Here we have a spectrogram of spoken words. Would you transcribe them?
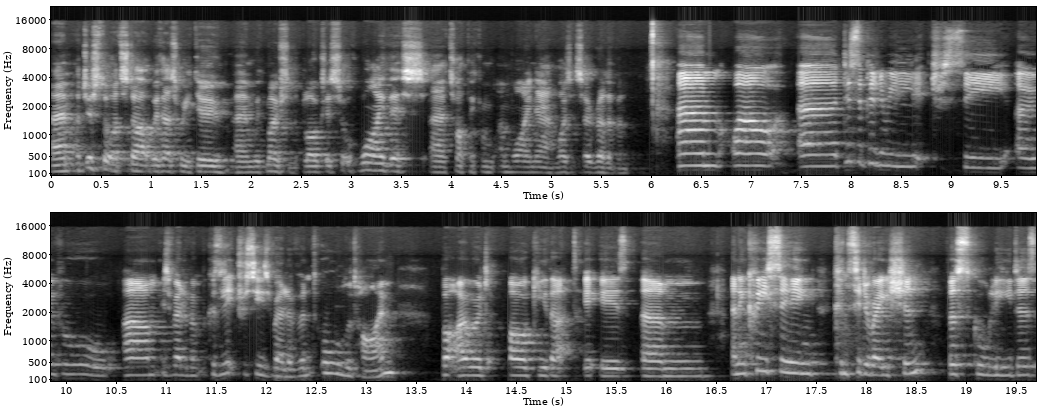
Um, I just thought I'd start with, as we do um, with most of the blogs, is sort of why this uh, topic and, and, why now? Why is it so relevant? Um, well, uh, disciplinary literacy overall um, is relevant because literacy is relevant all the time. But I would argue that it is um, an increasing consideration for school leaders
